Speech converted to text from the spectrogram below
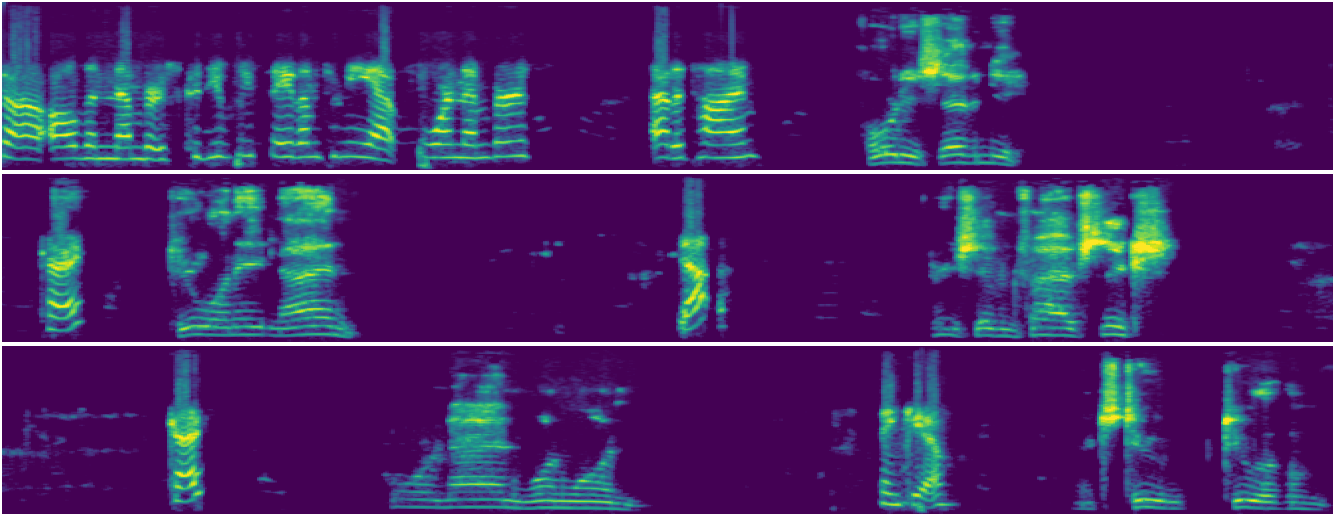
uh, all the numbers. Could you please say them to me at four numbers at a time? Forty seventy Okay. two one eight nine. Yeah. Three seven five six Okay. four nine one one. Thank you. That's two two of them.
